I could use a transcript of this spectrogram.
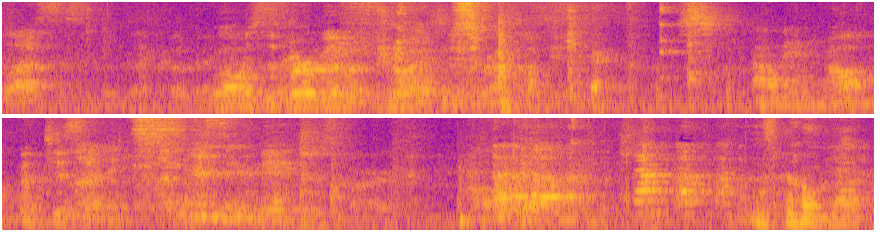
glasses with like coconut? What was the bourbon of choice in the recipe? Oh, man. Oh, just I'm, saying. I'm guessing Maker's Mark. No, not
